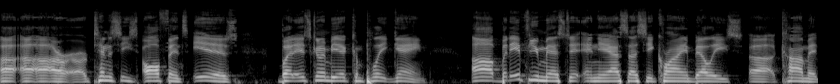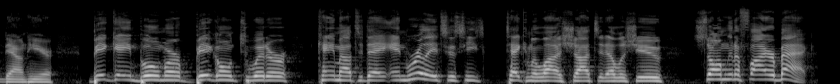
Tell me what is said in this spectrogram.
uh, uh, or, uh, or, Tennessee's offense is, but it's going to be a complete game. Uh, but if you missed it, and yes, I see Crying Belly's uh, comment down here. Big game boomer, big on Twitter, came out today, and really it's just he's taking a lot of shots at LSU. So I'm going to fire back.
